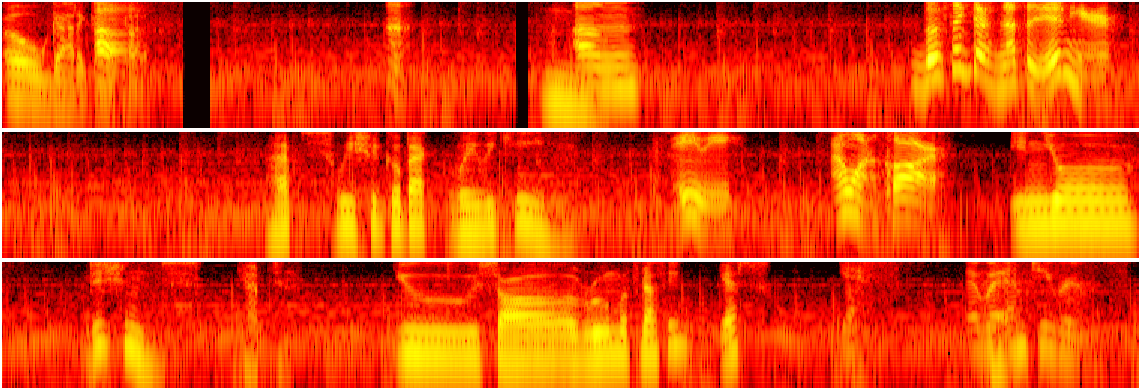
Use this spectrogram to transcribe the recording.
Oh, got it, got it, Oh. got it. Hmm. Um. Looks like there's nothing in here. Perhaps we should go back the way we came. Maybe. I want a car. In your visions, Captain, you saw a room of nothing, yes? Yes, there were empty rooms.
